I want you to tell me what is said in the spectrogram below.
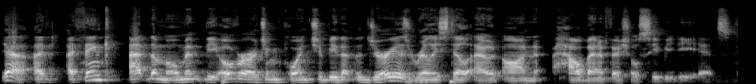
Yeah, I, I think at the moment the overarching point should be that the jury is really still out on how beneficial CBD is.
